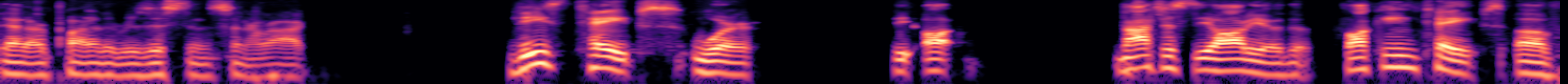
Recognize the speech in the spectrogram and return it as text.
that are part of the resistance in Iraq. These tapes were the au- not just the audio, the fucking tapes of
